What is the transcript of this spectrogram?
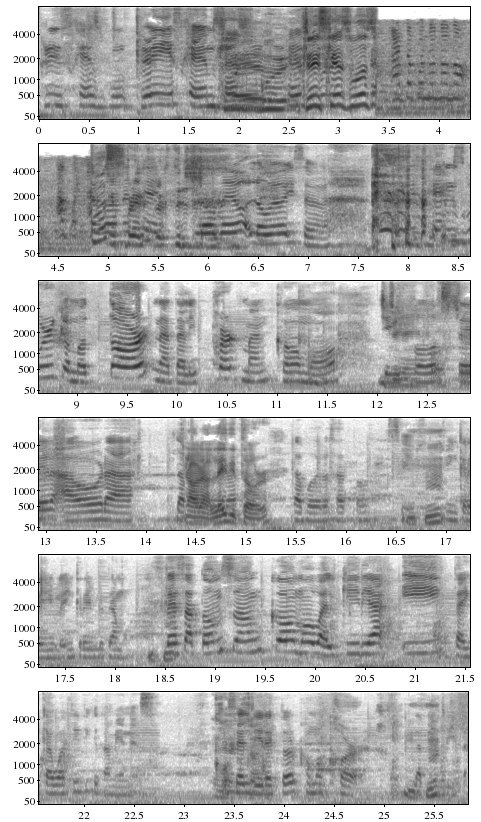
Chris Hemsworth. Chris Hemsworth. Hemsworth. Chris Hemsworth. Perdón, es Siempre que explotaste. lo veo, lo veo y se me Chris Hemsworth como Thor, Natalie Portman como Jane, Foster, ahora la Ahora, poderosa- Lady Thor. La poderosa Thor, sí, increíble, increíble, te amo. Tessa Thompson como Valkyria y Taika Waititi que también es, es el director como Korg, la Ujú. piedrita,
